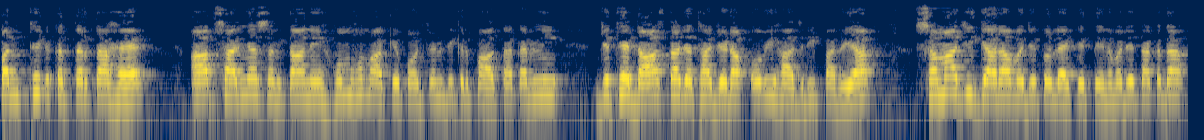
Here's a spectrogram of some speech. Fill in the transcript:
ਪੰਥਕ ਇਕੱਤਰਤਾ ਹੈ। ਆਪ ਸਾਰੀਆਂ ਸੰਗਤਾਂ ਨੇ ਹੁਮ ਹੁਮਾ ਕੇ ਪਹੁੰਚਣ ਦੀ ਕਿਰਪਾਲਤਾ ਕਰਨੀ, ਜਿੱਥੇ ਦਾਸ ਦਾ ਜਥਾ ਜਿਹੜਾ ਉਹ ਵੀ ਹਾਜ਼ਰੀ ਭਰ ਰਿਹਾ, ਸਮਾਂ ਜੀ 11 ਵਜੇ ਤੋਂ ਲੈ ਕੇ 3 ਵਜੇ ਤੱਕ ਦਾ।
